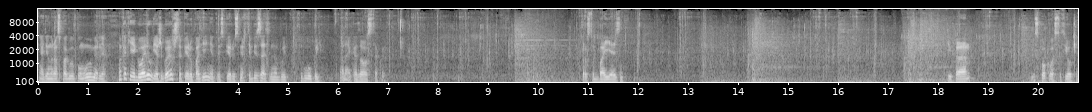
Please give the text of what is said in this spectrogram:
Один раз по-глупому умерли. Ну, как я и говорил, я же говорил, что первое падение, то есть первая смерть обязательно будет глупой. Она оказалась такой. Просто боязнь. Тихо. И сколько у вас тут елки?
